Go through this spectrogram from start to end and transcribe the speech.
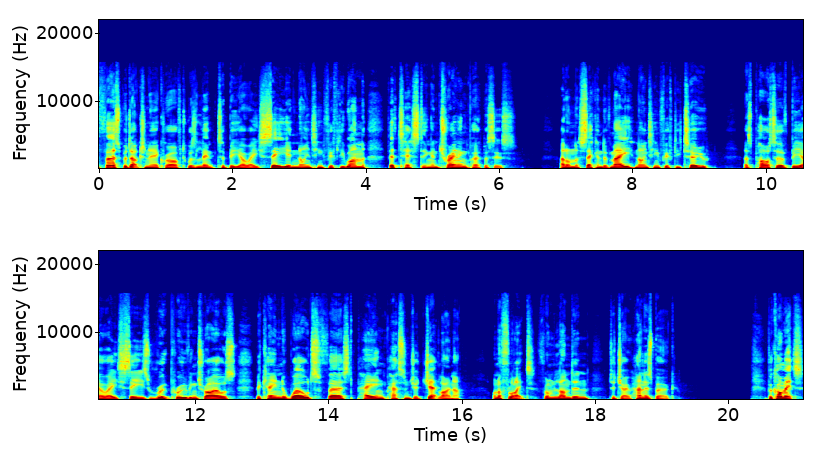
The first production aircraft was lent to BOAC in 1951 for testing and training purposes and on the 2nd of May 1952, as part of BOAC's route proving trials, became the world's first paying passenger jetliner on a flight from London to Johannesburg. The Comet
